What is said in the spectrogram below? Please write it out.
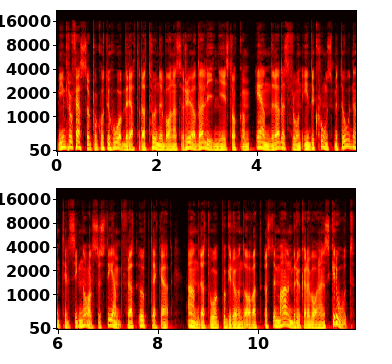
Min professor på KTH berättade att tunnelbanans röda linje i Stockholm ändrades från induktionsmetoden till signalsystem för att upptäcka andra tåg på grund av att Östermalm brukade vara en skrot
